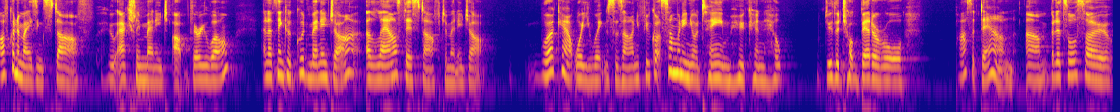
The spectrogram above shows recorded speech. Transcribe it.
I've got amazing staff who actually manage up very well, and I think a good manager allows their staff to manage up. Work out where your weaknesses are, and if you've got someone in your team who can help do the job better or pass it down, um, but it's also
